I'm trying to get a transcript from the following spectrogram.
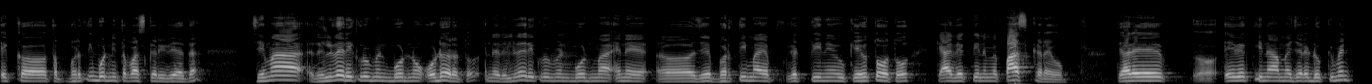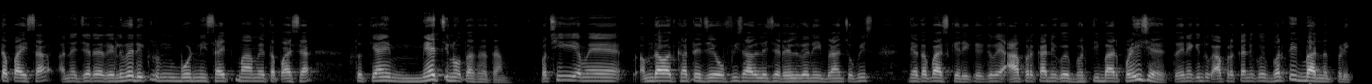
એક ભરતી બોર્ડની તપાસ કરી રહ્યા હતા જેમાં રેલવે રિક્રુટમેન્ટ બોર્ડનો ઓર્ડર હતો અને રેલવે રિક્રુટમેન્ટ બોર્ડમાં એને જે ભરતીમાં એ વ્યક્તિને એવું કહેતો હતો કે આ વ્યક્તિને મેં પાસ કરાવ્યો. ત્યારે એ વ્યક્તિના અમે જ્યારે ડોક્યુમેન્ટ તપાસ્યા અને જ્યારે રેલવે રિક્રુટમેન્ટ બોર્ડની સાઇટમાં અમે તપાસ્યા, તો ક્યાંય મેચ નહોતા થતા. પછી અમે અમદાવાદ ખાતે જે ઓફિસ આવેલી છે, રેલવેની બ્રાન્ચ ઓફિસ, ત્યાં તપાસ કરી કે ભાઈ આ પ્રકારની કોઈ ભરતી બહાર પડી છે? તો એને કીધું કે આ પ્રકારની કોઈ ભરતી જ બહાર નથી પડી.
